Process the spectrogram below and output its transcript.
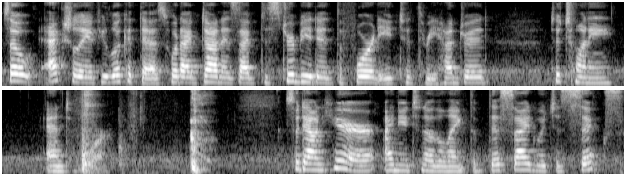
So actually, if you look at this, what I've done is I've distributed the 40 to 300, to 20, and to 4. so down here, I need to know the length of this side, which is 6,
